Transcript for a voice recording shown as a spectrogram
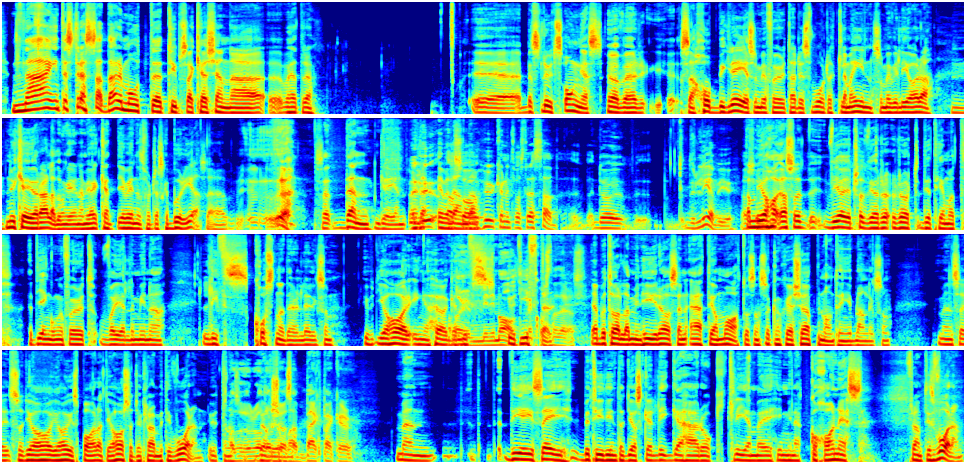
Nej, inte stressad. Däremot eh, typ så här kan jag känna, eh, vad heter det? Eh, beslutsångest över så här, hobbygrejer som jag förut hade svårt att klämma in som jag ville göra. Mm. Nu kan jag göra alla de grejerna men jag, kan, jag vet inte ens vart jag ska börja. Så, här. så den grejen Men är hur, väl alltså, enda. hur kan du inte vara stressad? Du, du lever ju. Ja, men jag, har, alltså, vi har, jag tror att vi har rö- rört det temat ett gäng gånger förut vad gäller mina livskostnader. Eller liksom, jag har inga höga livsutgifter. Alltså. Jag betalar min hyra och sen äter jag mat och sen så kanske jag köper någonting ibland. Liksom. Men så, så jag, jag har ju sparat, jag har så att jag klarar mig till våren. Utan Alltså behöva att köra så backpacker. Men det i sig betyder inte att jag ska ligga här och klia mig i mina cojones fram tills våren.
